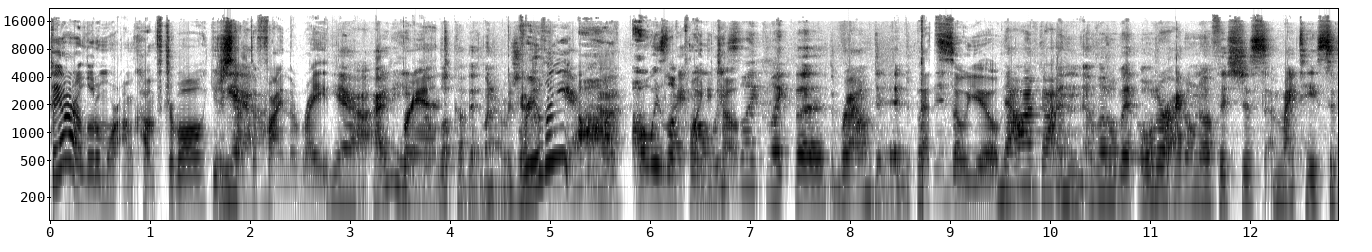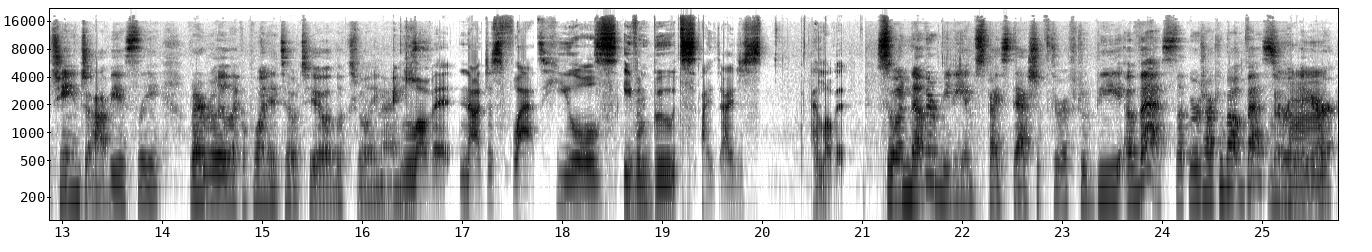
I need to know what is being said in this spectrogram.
They are a little more uncomfortable. You just have to find the right. Yeah, I hated Brand. the look of it when I was younger. Really? Yeah. Oh, I always love I pointy always toe. like like the rounded. But That's so you. Now I've gotten a little bit older. I don't know if it's just my tastes have changed, obviously, but I really like a pointed toe too. It looks really nice. Love it. Not just flats, heels, even boots. I, I just, I love it. So another medium spice dash of thrift would be a vest, like we were talking about vests Mm-hmm. earlier.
